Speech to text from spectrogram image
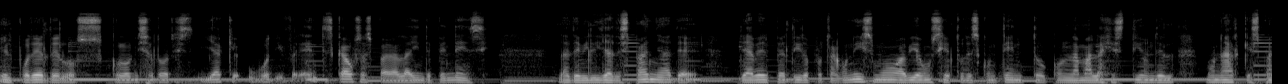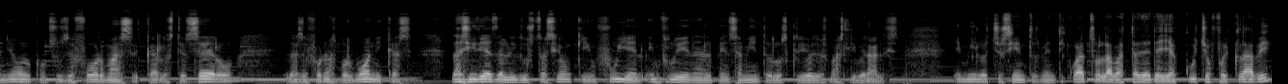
el poder de los colonizadores, ya que hubo diferentes causas para la independencia la debilidad de España, de, haber perdido protagonismo, había un cierto descontento con la mala gestión del monarca español, con sus reformas de Carlos III, las reformas borbónicas, las ideas de la ilustración que influyen, influyen en el pensamiento de los criollos más liberales. En 1824 la batalla de Ayacucho fue clave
